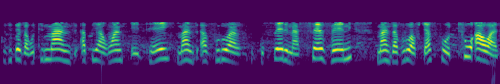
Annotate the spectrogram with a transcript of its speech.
Kutipeza kuti manzi apita once a day manzi avuliwa kuseri na 7 manzi avuliwa just for 2 hours.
